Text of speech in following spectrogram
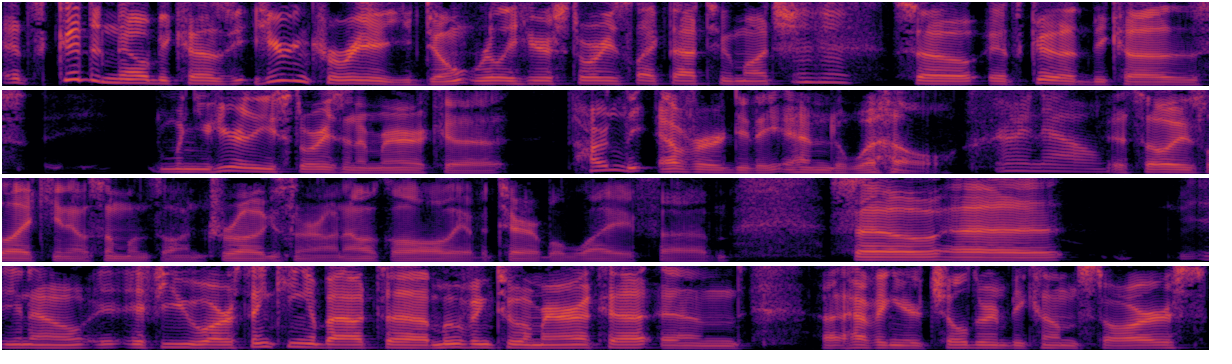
it's good to know because here in Korea you don't really hear stories like that too much. So it's good because when you hear these stories in America, hardly ever do they end well. I know. It's always like you know someone's on drugs, they're on alcohol, they have a terrible life. Um, so uh, you know, if you are thinking about uh, moving to America and uh, having your children become stars,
